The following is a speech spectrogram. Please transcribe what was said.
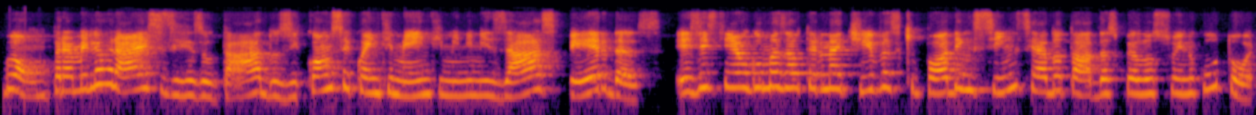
Bom, para melhorar esses resultados e, consequentemente, minimizar as perdas, existem algumas alternativas que podem sim ser adotadas pelo suinocultor,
